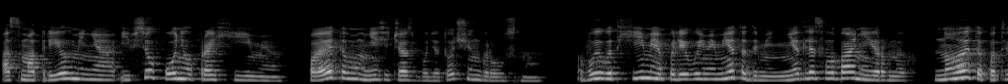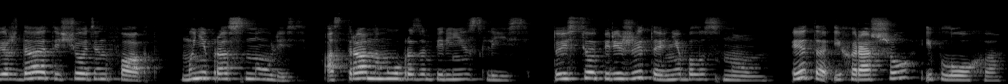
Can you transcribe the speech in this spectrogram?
Осмотрел меня и все понял про химию, поэтому мне сейчас будет очень грустно. Вывод химия полевыми методами не для слабонервных, но это подтверждает еще один факт. Мы не проснулись, а странным образом перенеслись. То есть все пережитое не было сном. Это и хорошо, и плохо.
